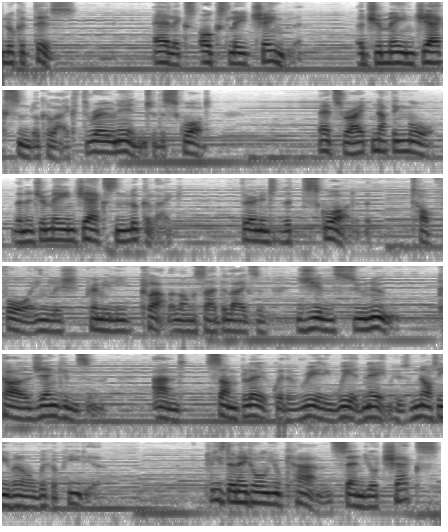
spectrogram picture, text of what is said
Look at this Alex Oxlade Chamberlain, a Jermaine Jackson lookalike thrown into the squad. That's right, nothing more than a Jermaine Jackson lookalike thrown into the squad of a top four English Premier League club alongside the likes of Gilles Sunu, Carl Jenkinson, and some bloke with a really weird name who's not even on Wikipedia. Please donate all you can, send your checks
